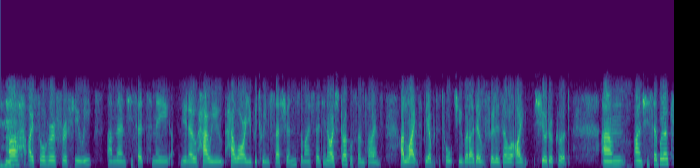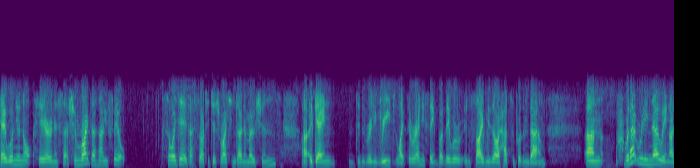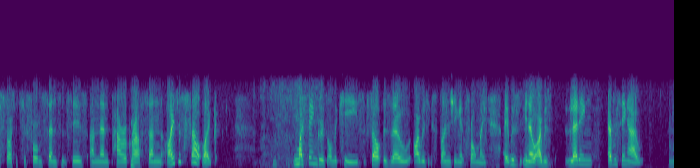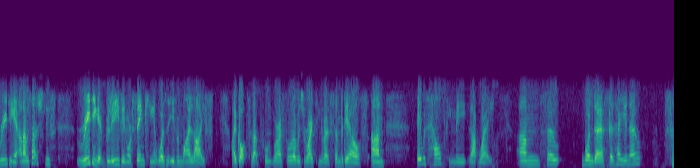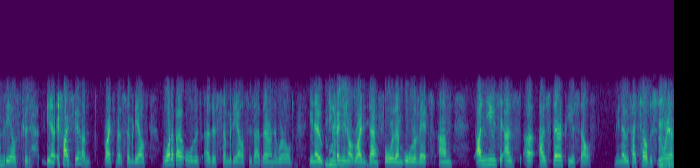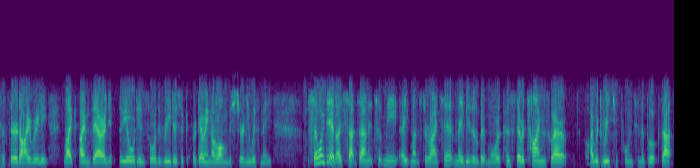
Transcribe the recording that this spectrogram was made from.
Mm-hmm. Uh, I saw her for a few weeks and then she said to me, you know, how are you how are you between sessions? And I said, you know, I struggle sometimes. I'd like to be able to talk to you, but I don't feel as though I should or could. Um, and she said, well, okay, when you're not here in a session, write down how you feel. So I did. I started just writing down emotions. Uh, again, didn't really read like there were anything, but they were inside me, so I had to put them down. And without really knowing, I started to form sentences and then paragraphs, and I just felt like my fingers on the keys felt as though I was expunging it from me. It was, you know, I was letting everything out, reading it, and I was actually reading it, believing or thinking it wasn't even my life. I got to that point where I thought I was writing about somebody else. And it was helping me that way. Um, so one day I said, hey, you know, somebody else could, you know, if I feel I'm writing about somebody else, what about all those other somebody else's out there in the world? You know, yes. can you not write it down for them, all of it, um, and use it as uh, as therapy yourself? You know, as I tell the story mm-hmm. as a third eye, really, like I'm there, and the audience or the readers are, are going along this journey with me. So I did. I sat down. It took me eight months to write it, maybe a little bit more, because there were times where I would reach a point in the book that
